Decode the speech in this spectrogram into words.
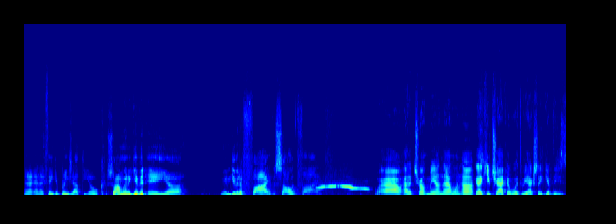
and, I- and I think it brings out the oak. So I'm gonna give it a. Uh, I'm gonna give it a five, a solid five. Wow, how to trump me on that one, huh? I gotta keep track of what we actually give these.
